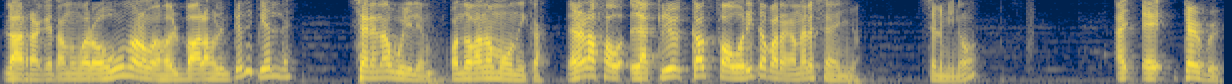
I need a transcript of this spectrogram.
La raqueta número uno, a lo mejor va a las Olimpiadas y pierde. Serena Williams, cuando ganó Mónica. Era la, la clear cut favorita para ganar ese año. Se eliminó. Ah, eh, Kerber.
